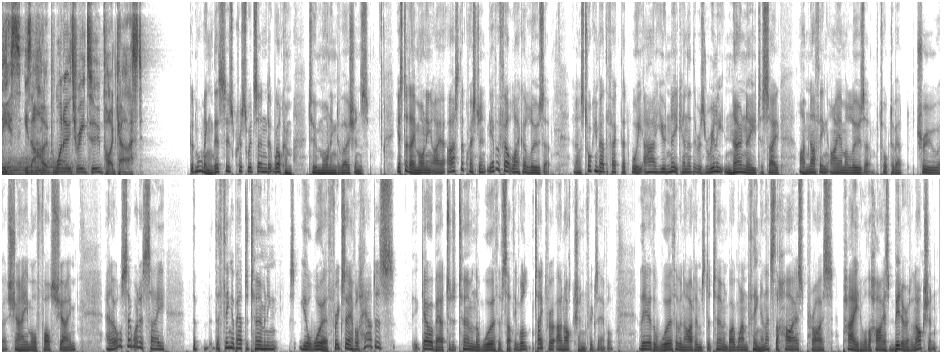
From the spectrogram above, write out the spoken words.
This is a Hope 1032 podcast. Good morning. This is Chris Witts, and welcome to Morning Devotions. Yesterday morning, I asked the question You ever felt like a loser? And I was talking about the fact that we are unique and that there is really no need to say, I'm nothing, I am a loser. I talked about true uh, shame or false shame. And I also want to say the, the thing about determining your worth. For example, how does go about to determine the worth of something? Well, take for an auction, for example. There, the worth of an item is determined by one thing, and that's the highest price paid or the highest bidder at an auction.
